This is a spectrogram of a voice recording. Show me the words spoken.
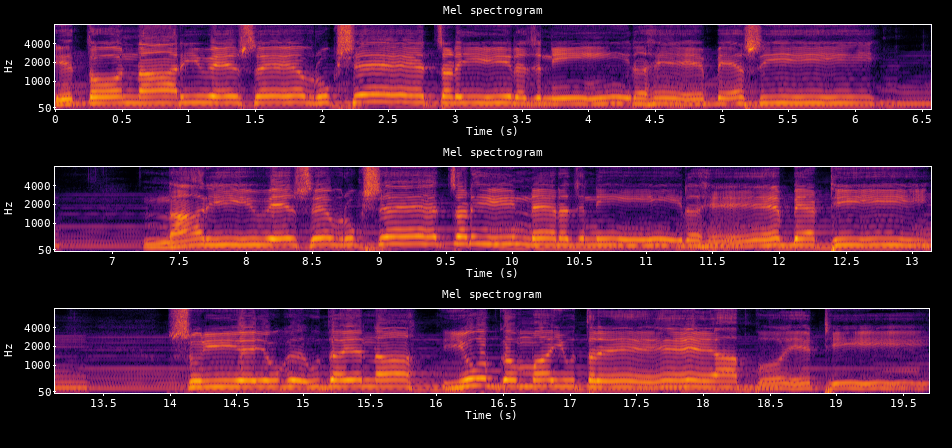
એ તો નારી વેશે, વૃક્ષે ચડી રજની રહે બેસી. નારી વેશે, વૃક્ષે ચડીને રજની રહે બેઠી. સૂર્ય યુગ ઉદયના યોગમાં ઉતરે આપ હેઠી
